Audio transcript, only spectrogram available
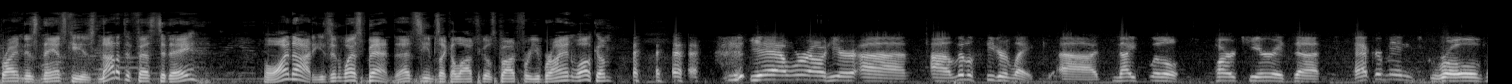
Brian Niznansky is not at the fest today. Why not? He's in West Bend. That seems like a logical spot for you, Brian. Welcome. yeah, we're out here, uh, uh, Little Cedar Lake. Uh, nice little park here. It's uh, Ackerman's Grove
